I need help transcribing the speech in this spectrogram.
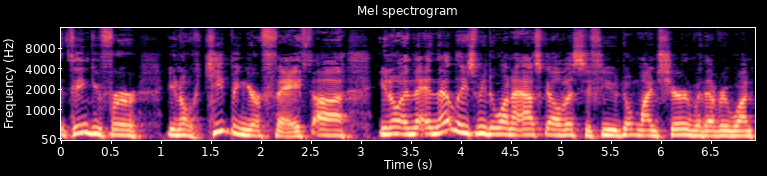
eh, thank you for you know keeping your faith. Uh, you know, and and that leads me to want to ask Elvis if you don't mind sharing with everyone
